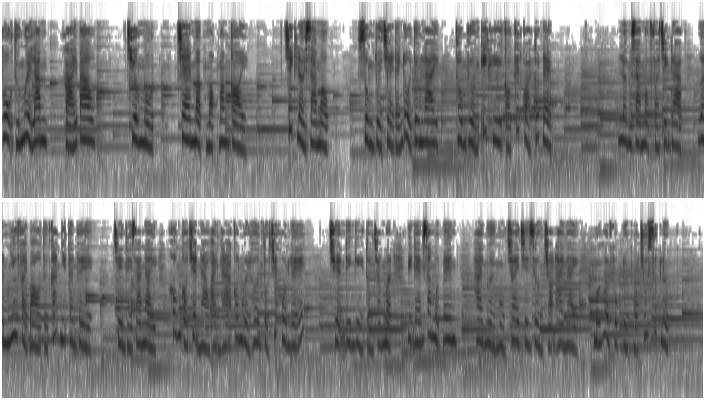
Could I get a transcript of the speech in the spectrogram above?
Vụ thứ 15, Gái bao Chương 1, Che mập mọc măng còi. Trích lời Sa Mộc Dùng tuổi trẻ đánh đổi tương lai Thông thường ít khi có kết quả tốt đẹp. Lâm Gia Mộc và Trịnh Đạc gần như phải bò từ các nhĩ tân về. Trên thế gian này không có chuyện nào hành hạ con người hơn tổ chức hôn lễ. Chuyện đi nghỉ tuần trăng mật bị ném sang một bên Hai người ngủ chay trên giường trọn hai ngày mới hồi phục được một chút sức lực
